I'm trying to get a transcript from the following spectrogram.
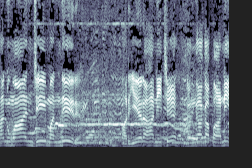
हनुमान जी मंदिर। और ये रहा नीचे, गंगा का पानी।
